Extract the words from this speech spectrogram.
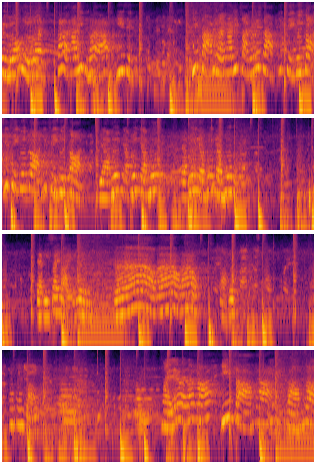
หือร้องหือเลยเท่าไหร่คะยี่สิบเท่าไหร่แล้วยี่สิบยี่สามอยู่ไหนคะยี่สามยังไม่ได้จับยี่สี่คืนก่อนยี่สี่คืนก่อนยี่สี่คืนก่อน อย่าพึ่งอย่าพึ่งอย่าพึ่งอย่าพึ่งอย่าพึ่งอย่าพึ่งแอบมีไส้ไหลนิดนึงอ้าวอ้าวอ้าวขอบคุณขอบคุณครับหมายเลขอะไรนะคะยี่สามค่ะ23ค่ะ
